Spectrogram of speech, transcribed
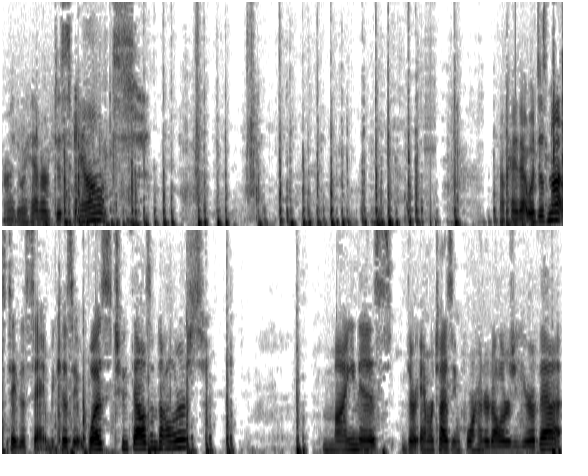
All right, then we had our discounts. Okay, that one does not stay the same because it was $2,000 minus, they're amortizing $400 a year of that.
